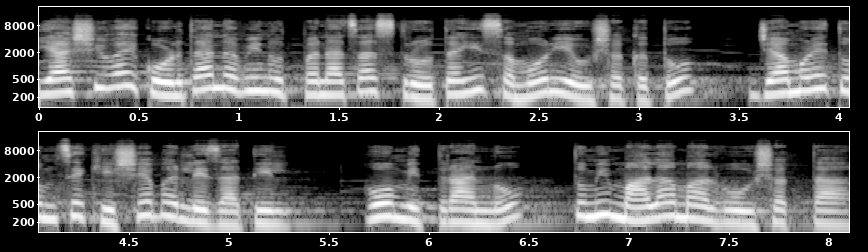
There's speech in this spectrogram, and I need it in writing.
याशिवाय कोणता नवीन उत्पन्नाचा स्रोतही समोर येऊ शकतो ज्यामुळे तुमचे खिशे भरले जातील. हो मित्रांनो तुम्ही मालामाल होऊ शकता.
